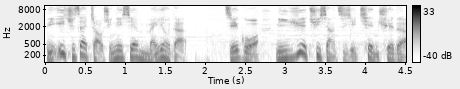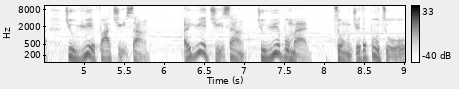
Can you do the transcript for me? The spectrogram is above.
你一直在找寻那些没有的。结果你越去想自己欠缺的，就越发沮丧，而越沮丧就越不满，总觉得不足，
